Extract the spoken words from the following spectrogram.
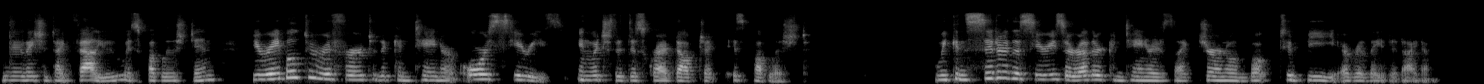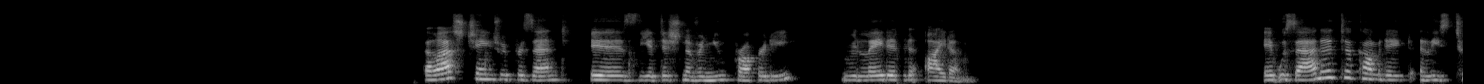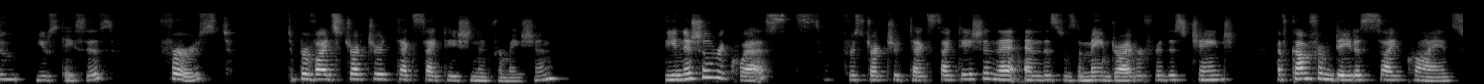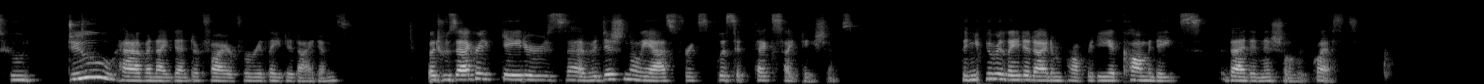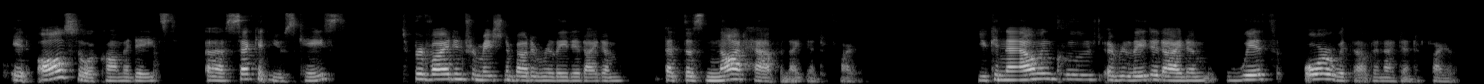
relation type value is published in, you're able to refer to the container or series in which the described object is published. We consider the series or other containers like journal and book to be a related item. The last change we present is the addition of a new property, related item. It was added to accommodate at least two use cases. First, to provide structured text citation information. The initial requests for structured text citation, that- and this was the main driver for this change, have come from DataCite clients who do have an identifier for related items, but whose aggregators have additionally asked for explicit text citations. The new related item property accommodates that initial request. It also accommodates a second use case to provide information about a related item that does not have an identifier. You can now include a related item with or without an identifier.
